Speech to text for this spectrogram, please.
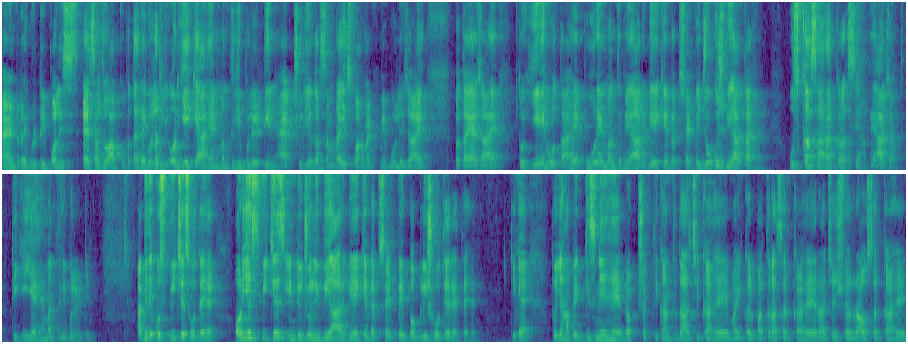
and regulatory policy ऐसा जो आपको पता है रेगुलरली और ये क्या है मंथली बुलेटिन एक्चुअली अगर समराइज फॉर्मेट में बोले जाए, बताया जाए तो ये होता है पूरे मंथ में आरबीआई के वेबसाइट पे जो कुछ भी आता है, उसका सारा क्रक्स यहाँ पे आ जाता है। ठीक है यह है मंथली बुलेटिन अभी देखो स्पीचेस होते हैं और ये स्पीचेस इंडिविजुअली भी आरबीआई के वेबसाइट पे पब्लिश होते रहते हैं, ठीक है? तो यहाँ पे किसने है? डॉक्टर शक्तिकांत दास जी का है माइकल पात्रा सर का है, राजेश्वर राव सर का है,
